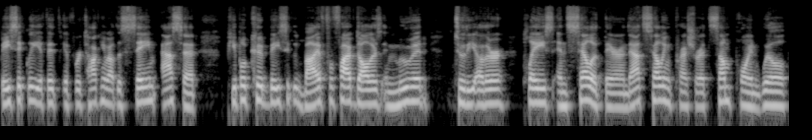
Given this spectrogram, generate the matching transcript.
basically if it if we're talking about the same asset people could basically buy it for $5 and move it to the other place and sell it there and that selling pressure at some point will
